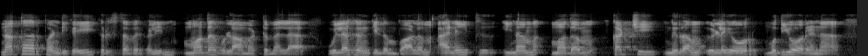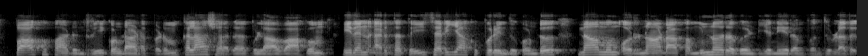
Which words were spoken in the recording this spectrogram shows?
நத்தார் பண்டிகை கிறிஸ்தவர்களின் மத விழா மட்டுமல்ல உலகெங்கிலும் வாழும் அனைத்து இனம் மதம் கட்சி நிறம் இளையோர் முதியோர் என பாகுபாடின்றி கொண்டாடப்படும் கலாச்சார விழாவாகும். இதன் அர்த்தத்தை சரியாக புரிந்து கொண்டு நாமும் ஒரு நாடாக முன்னேற வேண்டிய நேரம் வந்துள்ளது.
